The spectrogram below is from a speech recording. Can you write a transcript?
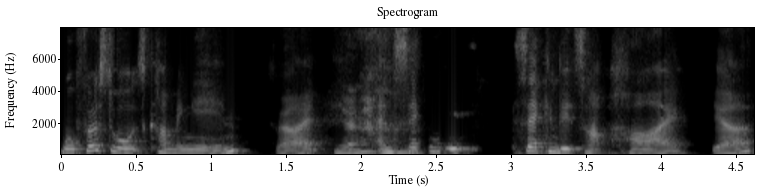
Well, first of all, it's coming in, right? Yeah. And secondly, second, it's up high. Yeah.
